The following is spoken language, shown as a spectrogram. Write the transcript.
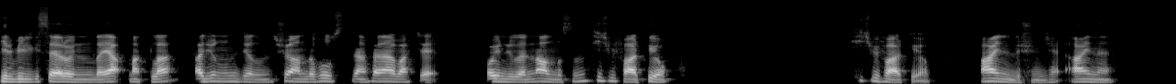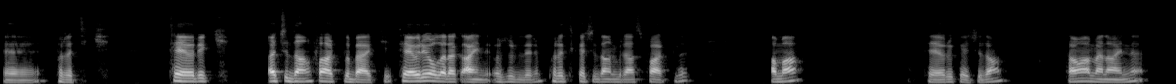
bir bilgisayar oyununda yapmakla Acun Ilıcalı'nın şu anda Hull City'den Fenerbahçe oyuncularını almasının hiçbir farkı yok. Hiçbir farkı yok. Aynı düşünce, aynı e, pratik. Teorik açıdan farklı belki. Teori olarak aynı, özür dilerim. Pratik açıdan biraz farklı. Ama teorik açıdan tamamen aynı.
